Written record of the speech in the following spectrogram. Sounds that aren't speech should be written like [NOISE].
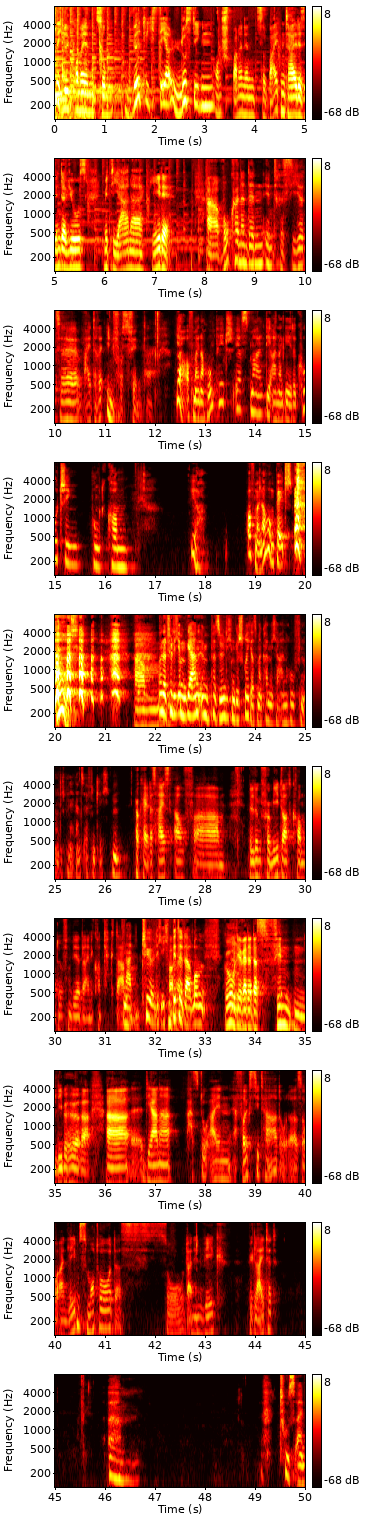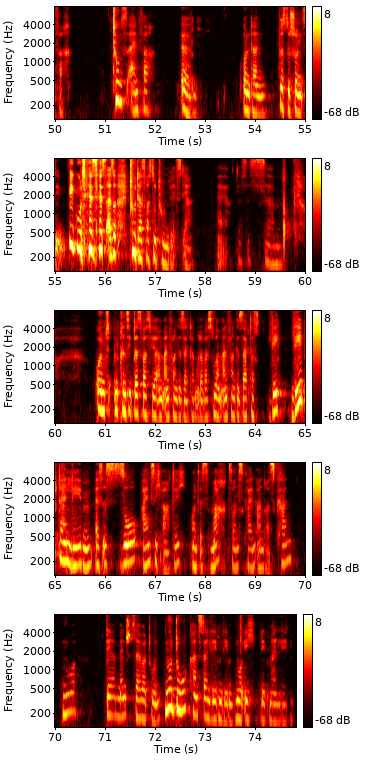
Herzlich willkommen zum wirklich sehr lustigen und spannenden zweiten Teil des Interviews mit Diana Gede. Äh, wo können denn Interessierte weitere Infos finden? Ja, auf meiner Homepage erstmal dianagedecoaching.com. Ja, auf meiner Homepage. Gut. [LAUGHS] Ähm, und natürlich im, gern im persönlichen Gespräch. Also man kann mich ja anrufen und ich bin ja ganz öffentlich. Hm. Okay, das heißt, auf ähm, bildungforme.com dürfen wir deine Kontaktdaten. Natürlich, ich bitte darum. Gut, ihr werdet das finden, liebe Hörer. Äh, Diana, hast du ein Erfolgszitat oder so ein Lebensmotto, das so deinen Weg begleitet? Ähm, tu's einfach tu es einfach. Ähm, und dann wirst du schon sehen, wie gut [LAUGHS] es ist. Also tu das, was du tun willst, ja. Ja, ja, das ist. Ähm, und im Prinzip das, was wir am Anfang gesagt haben oder was du am Anfang gesagt hast, leb, leb dein Leben. Es ist so einzigartig und es macht sonst kein anderes. Kann nur der Mensch selber tun. Nur du kannst dein Leben leben. Nur ich lebe mein Leben.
